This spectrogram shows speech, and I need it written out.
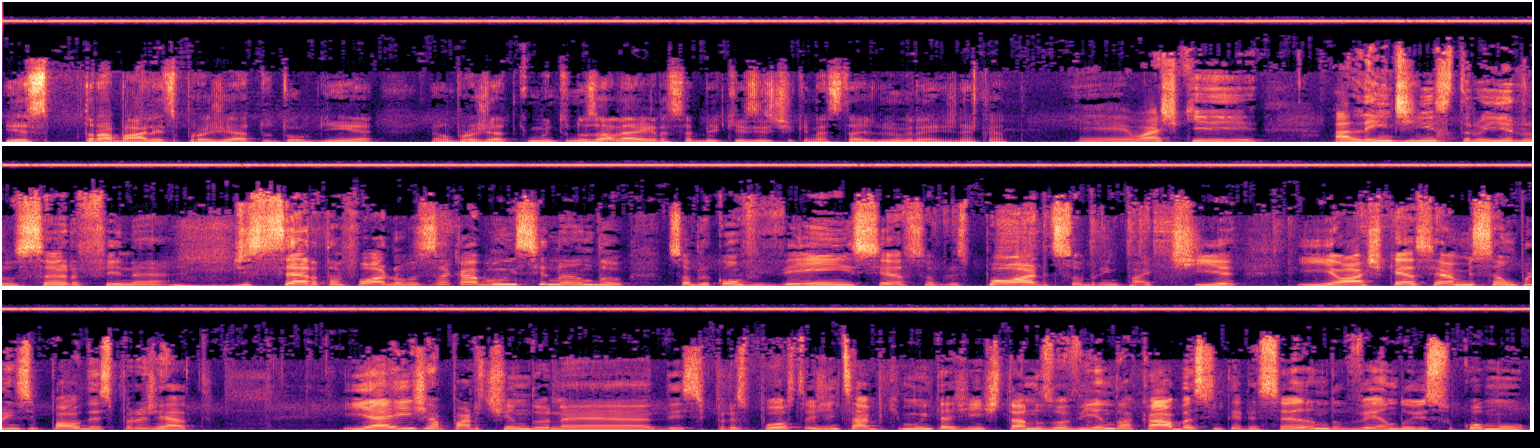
e esse trabalho, esse projeto do Tolguinha é um projeto que muito nos alegra saber que existe aqui na cidade do Rio Grande, né, Cata? É, eu acho que, além de instruir o surf, né, de certa forma, vocês acabam ensinando sobre convivência, sobre esporte, sobre empatia, e eu acho que essa é a missão principal desse projeto. E aí, já partindo né, desse pressuposto, a gente sabe que muita gente está nos ouvindo, acaba se interessando, vendo isso como,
